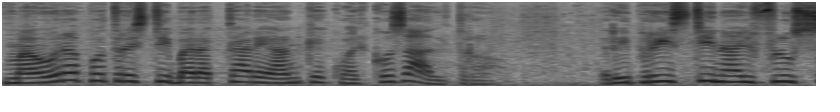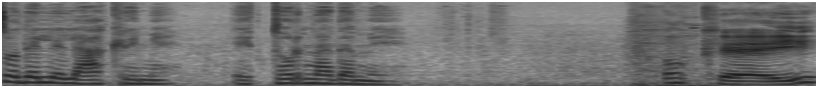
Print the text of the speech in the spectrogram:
ma ora potresti barattare anche qualcos'altro. Ripristina il flusso delle lacrime e torna da me. Ok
